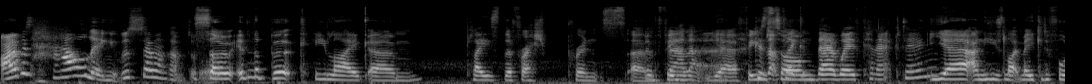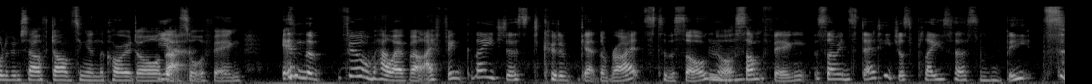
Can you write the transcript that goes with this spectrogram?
I was howling. It was so uncomfortable. So in the book, he like um plays the Fresh Prince um theme, yeah because that's song. like their way of connecting. yeah, and he's like making a fool of himself, dancing in the corridor, Yeah. that sort of thing. In the film, however, I think they just couldn't get the rights to the song or Mhm. something, so instead he just plays her some beats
